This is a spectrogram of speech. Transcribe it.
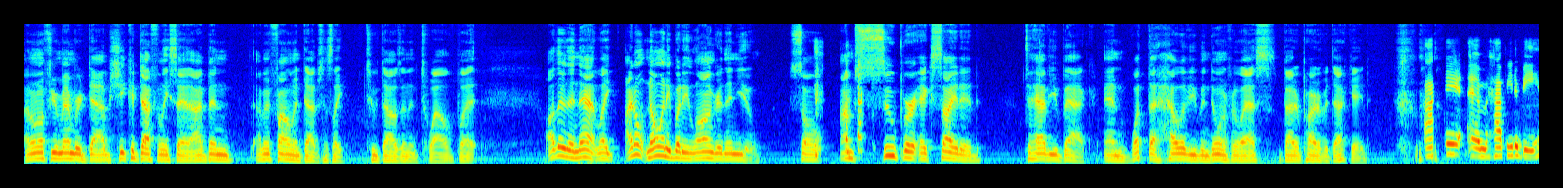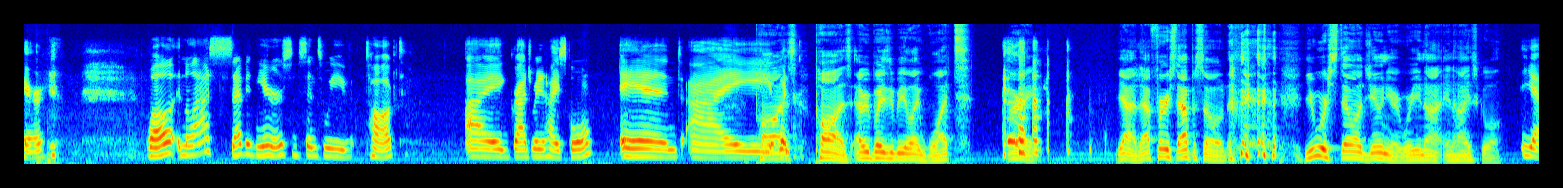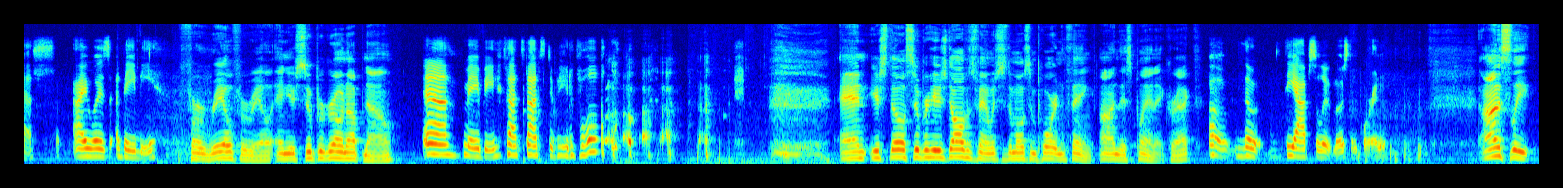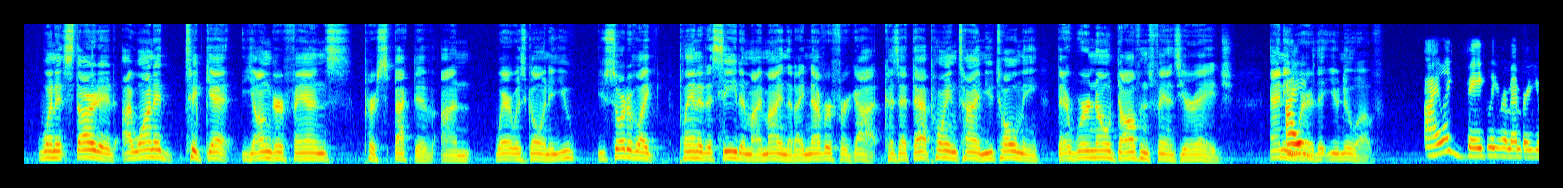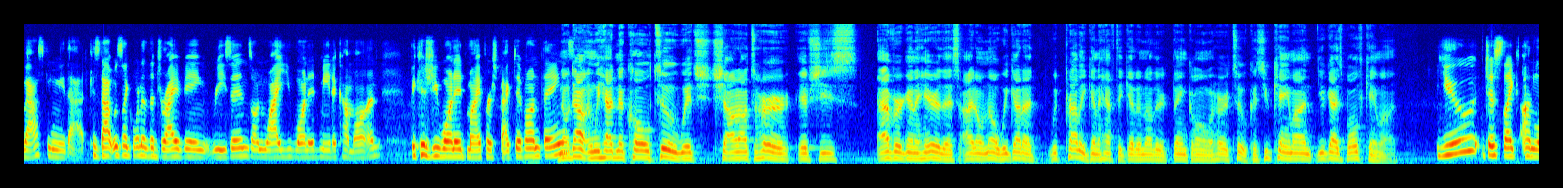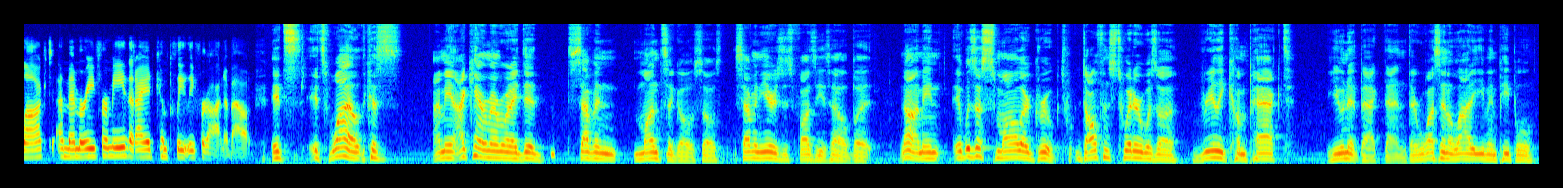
I don't know if you remember Deb. She could definitely say that. I've been I've been following Deb since like 2012, but other than that, like I don't know anybody longer than you. So I'm super excited to have you back. And what the hell have you been doing for the last better part of a decade? I am happy to be here. Well, in the last 7 years since we've talked, I graduated high school and I went Pause. Pause. Everybody's gonna be like, "What?" All right. yeah, that first episode, you were still a junior, were you not, in high school? Yes, I was a baby. For real, for real. And you're super grown up now. Eh, maybe. That's that's debatable. And you're still a super huge Dolphins fan, which is the most important thing on this planet, correct? oh, the the absolute most important. honestly, when it started, I wanted to get younger fans' perspective on where it was going, and you you sort of like planted a seed in my mind that I never forgot. Because at that point in time, you told me there were no Dolphins fans your age anywhere I- that you knew of. I like vaguely remember you asking me that because that was like one of the driving reasons on why you wanted me to come on because you wanted my perspective on things. No doubt, and we had Nicole too. Which shout out to her if she's ever gonna hear this. I don't know. We gotta. We're probably gonna have to get another thing going with her too, because you came on. You guys both came on. You just like unlocked a memory for me that I had completely forgotten about. it's it's wild because I mean I can't remember what I did seven months ago, so seven years is fuzzy as hell. But no, I mean it was a smaller group. Tw- Dolphins Twitter was a really compact unit back then. There wasn't a lot of even people.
